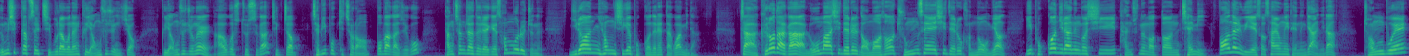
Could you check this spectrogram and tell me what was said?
음식값을 지불하고 난 그 영수증이죠. 그 영수증을 아우구스투스가 직접 제비뽑기처럼 뽑아가지고 당첨자들에게 선물을 주는 이런 형식의 복권을 했다고 합니다. 자, 그러다가 로마 시대를 넘어서 중세 시대로 건너오면 이 복권이라는 것이 단순한 어떤 재미, 펀을 위해서 사용이 되는 게 아니라 정부의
